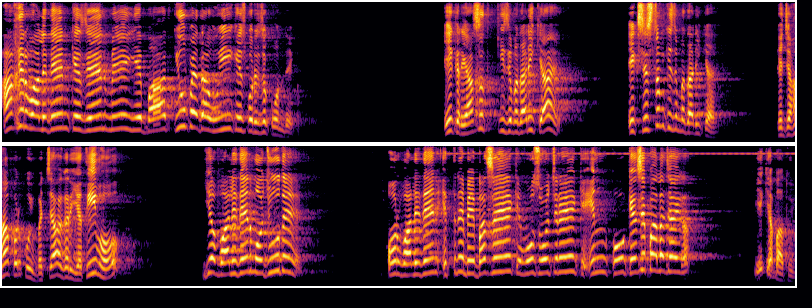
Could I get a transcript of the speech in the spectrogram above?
آخر والدین کے ذہن میں یہ بات کیوں پیدا ہوئی کہ اس کو رزق کون دے گا؟ ایک ریاست کی ذمہ داری کیا ہے؟ ایک سسٹم کی ذمہ داری کیا ہے؟ کہ جہاں پر کوئی بچہ اگر یتیم ہو یا والدین موجود ہیں اور والدین اتنے بے بس ہیں کہ وہ سوچ رہے ہیں کہ ان کو کیسے پالا جائے گا؟ یہ کیا بات ہوئی؟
